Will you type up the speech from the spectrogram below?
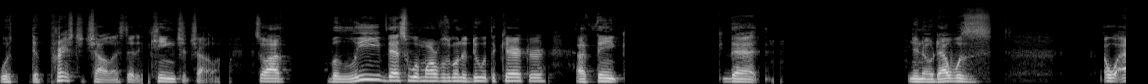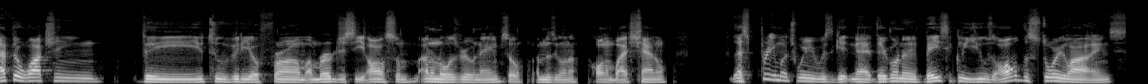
with the Prince T'Challa instead of King T'Challa. So I believe that's what Marvel's going to do with the character. I think that you know that was oh after watching the YouTube video from Emergency Awesome. I don't know his real name, so I'm just gonna call him by his channel. That's pretty much where he was getting at. They're gonna basically use all the storylines,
